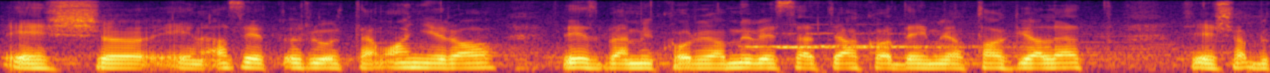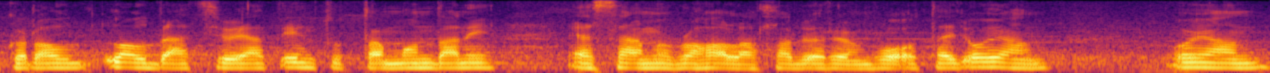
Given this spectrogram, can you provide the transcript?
és én azért örültem annyira, részben mikor ő a Művészeti Akadémia tagja lett, és amikor a laudációját én tudtam mondani, ez számomra hallatlan öröm volt. Egy olyan, olyan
